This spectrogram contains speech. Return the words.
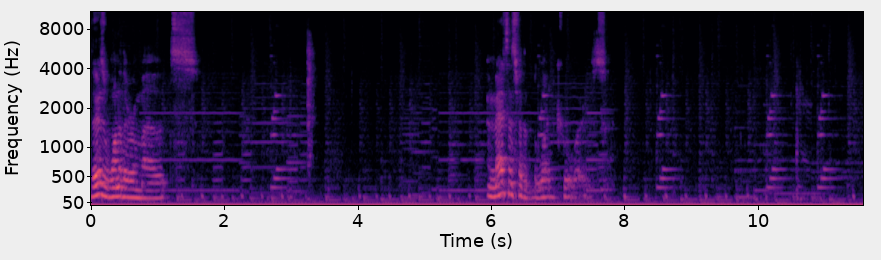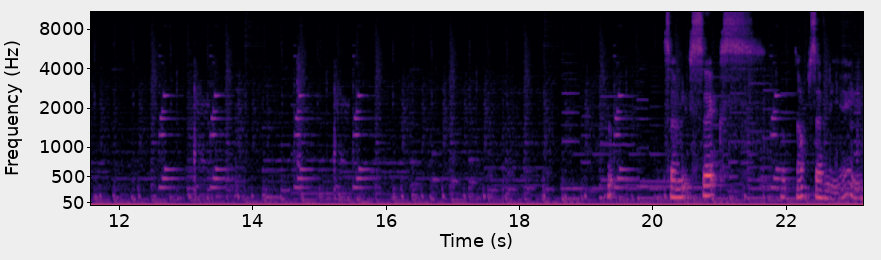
There's one of the remotes. Imagine that's for the blood coolers. Seventy-six. Oh, Nope, seventy-eight.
